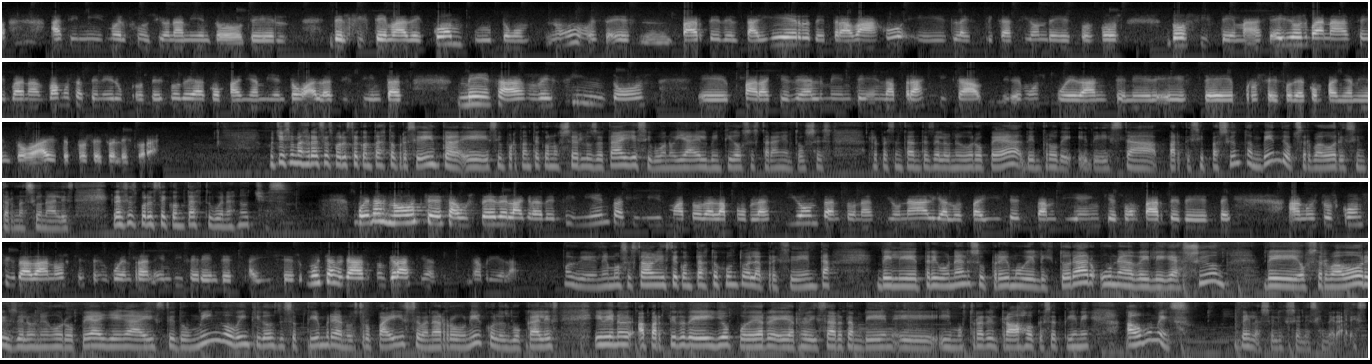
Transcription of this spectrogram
asimismo el funcionamiento del, del sistema de cómputo, ¿no? Es, parte del taller de trabajo, es la explicación de estos dos dos sistemas. Ellos van a hacer, van a, vamos a tener un proceso de acompañamiento a las distintas mesas, recintos, eh, para que realmente en la práctica, diremos, puedan tener este proceso de acompañamiento a este proceso electoral. Muchísimas gracias por este contacto, Presidenta. Es importante conocer los detalles y bueno, ya el 22 estarán entonces representantes de la Unión Europea dentro de, esta participación también de observadores internacionales. Gracias por este contacto y buenas noches. Buenas noches a usted, el agradecimiento, asimismo a toda la población, tanto nacional y a los países también que son parte de este, a nuestros conciudadanos que se encuentran en diferentes países. Muchas gracias. Gabriela. Muy bien, hemos estado en este contacto junto a la presidenta del eh, Tribunal Supremo Electoral. Una delegación de observadores de la Unión Europea llega este domingo 22 de septiembre a nuestro país. Se van a reunir con los vocales y viene a partir de ello poder eh, realizar también eh, y mostrar el trabajo que se tiene a un mes de las elecciones generales.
